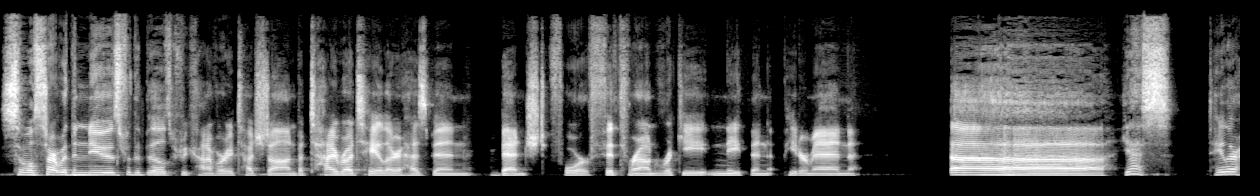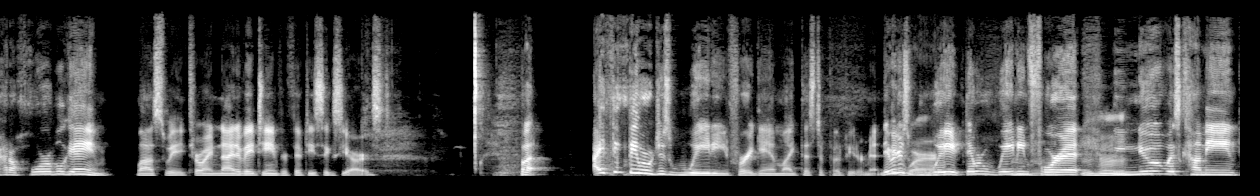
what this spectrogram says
So we'll start with the news for the Bills, which we kind of already touched on. But Tyrod Taylor has been benched for fifth round rookie Nathan Peterman. Uh, yes, Taylor had a horrible game last week, throwing nine of 18 for 56 yards. But I think they were just waiting for a game like this to put Peterman. They were They just were. wait. They were waiting Mhm. for it. Mhm. We knew it was coming.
